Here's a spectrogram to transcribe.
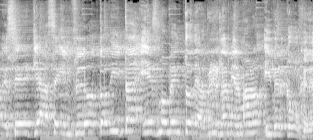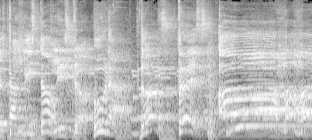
Parecer ya se infló todita. Y es momento de abrirla, mi hermano, y ver cómo quedó. ¿Estás listo? Listo. Una, dos, tres. ¡Oh!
